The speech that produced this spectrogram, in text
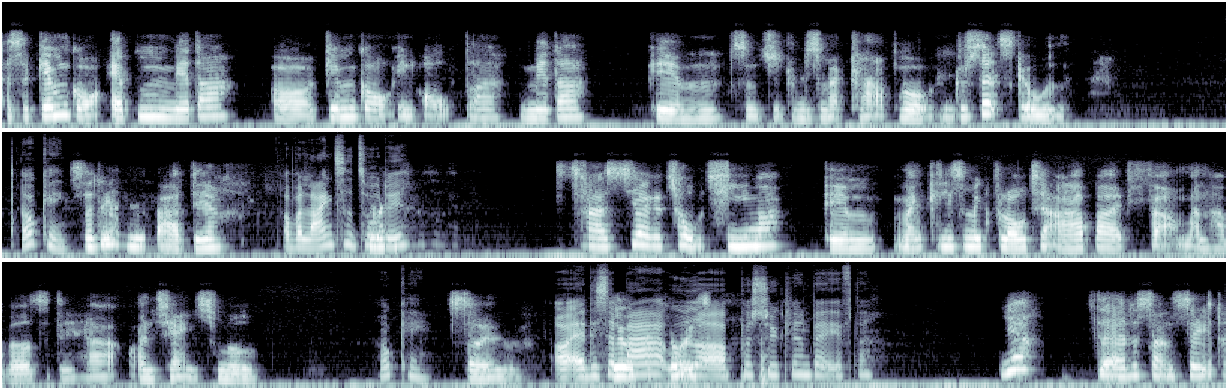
altså gennemgår appen med dig, og gennemgår en ordre med dig, øhm, sådan så du ligesom er klar på, når du selv skal ud. Okay, Så det er bare det. og hvor lang tid tog det? Det tager cirka to timer. Øhm, man kan ligesom ikke få lov til at arbejde, før man har været til det her orienteringsmøde. Okay. Så øhm, Og er det så Det bare ud og op på cyklen bagefter? ja, det er det sådan set.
